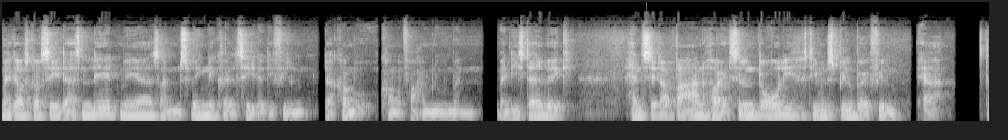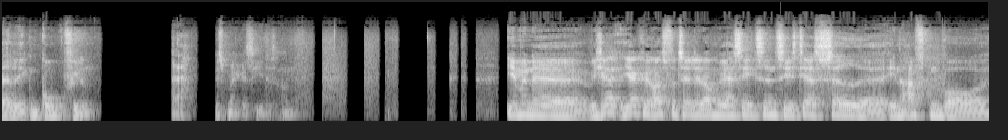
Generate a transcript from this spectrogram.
man kan også godt se, at der er sådan lidt mere sådan svingende kvalitet af de film, der kommer, kommer fra ham nu, men, men de er stadigvæk, han sætter baren højt. Selv en dårlig Steven Spielberg-film er stadigvæk en god film. Ja. Hvis man kan sige det sådan. Jamen, øh, hvis jeg, jeg kan jo også fortælle lidt om, hvad jeg har set siden sidst. Jeg sad øh, en aften, hvor øh,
